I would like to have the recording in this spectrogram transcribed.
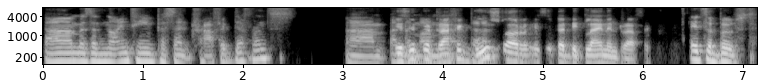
Um, there's a 19% traffic difference. Um, is it a traffic I'm- boost or is it a decline in traffic It's a boost.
